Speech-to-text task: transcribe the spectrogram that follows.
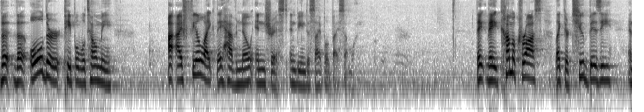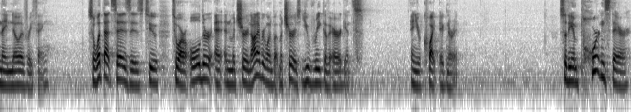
The, the older people will tell me, I, I feel like they have no interest in being discipled by someone. They, they come across like they're too busy and they know everything. So, what that says is to, to our older and, and mature, not everyone, but mature, is you reek of arrogance and you're quite ignorant. So, the importance there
